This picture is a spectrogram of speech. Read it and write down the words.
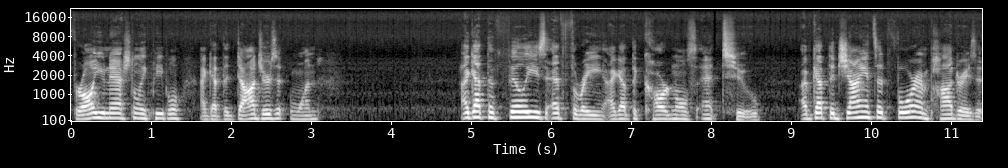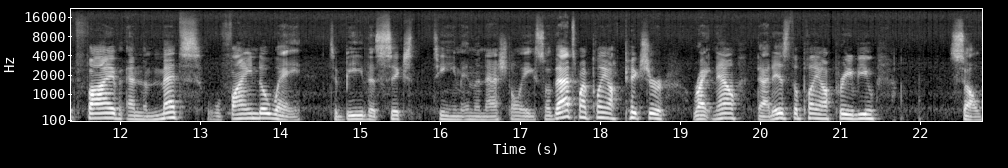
for all you National League people, I got the Dodgers at one. I got the Phillies at three. I got the Cardinals at two. I've got the Giants at four and Padres at five, and the Mets will find a way to be the sixth team in the National League. So that's my playoff picture right now. That is the playoff preview. So,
